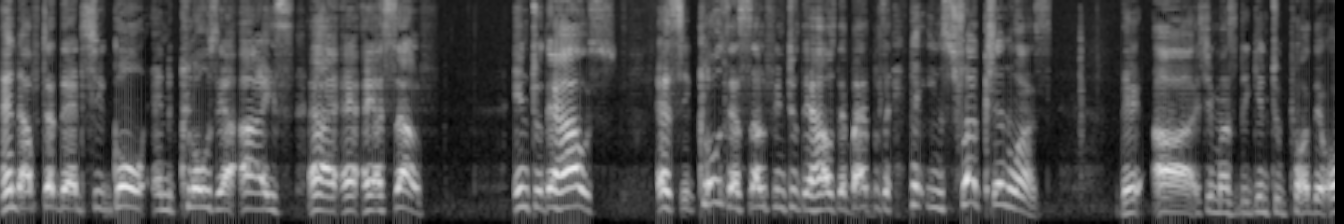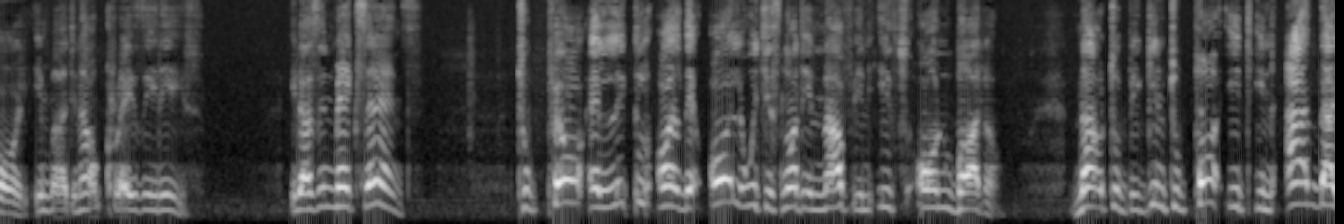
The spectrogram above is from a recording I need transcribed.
And after that, she go and close her eyes uh, uh herself into the house as she closed herself into the house, the Bible says the instruction was they are she must begin to pour the oil. Imagine how crazy it is. It doesn't make sense. To pour a little oil, the oil which is not enough in its own bottle. Now to begin to pour it in other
